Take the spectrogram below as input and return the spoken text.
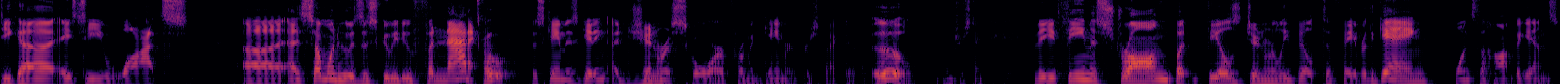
Dika AC Watts. Uh, as someone who is a Scooby Doo fanatic, oh, this game is getting a generous score from a gamer perspective. Ooh, interesting. The theme is strong, but feels generally built to favor the gang once the haunt begins.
